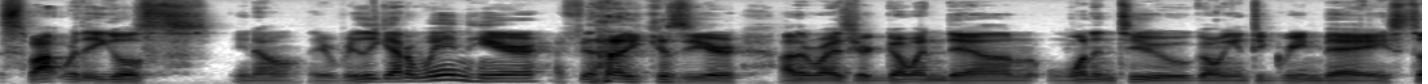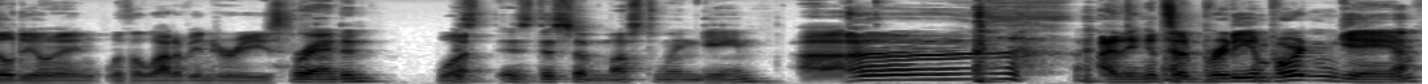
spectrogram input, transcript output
spot where the Eagles, you know, they really got to win here. I feel like because you're otherwise you're going down one and two, going into Green Bay, still dealing with a lot of injuries. Brandon. What? Is, is this a must-win game? Uh, I think it's a pretty important game.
